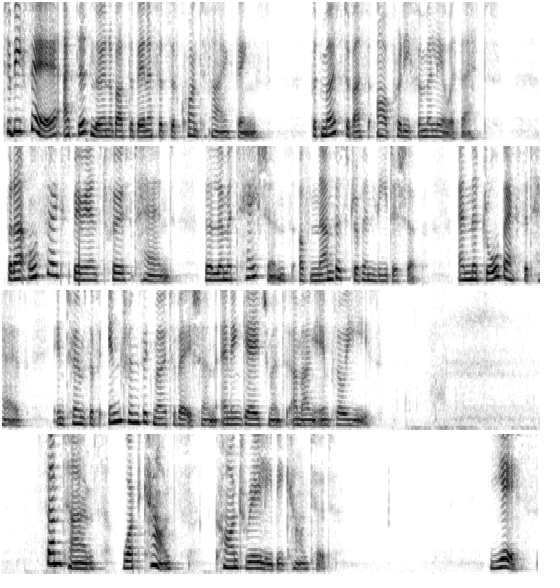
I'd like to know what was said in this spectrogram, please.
To be fair, I did learn about the benefits of quantifying things, but most of us are pretty familiar with that but I also experienced firsthand the limitations of numbers driven leadership and the drawbacks it has in terms of intrinsic motivation and engagement among employees. Sometimes what counts can't really be counted. Yes,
